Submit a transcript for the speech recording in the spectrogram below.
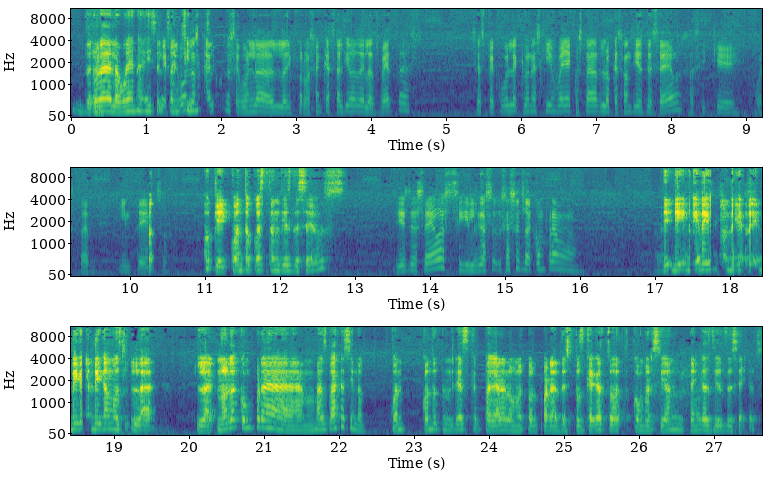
Droga de la buena, dice el según los cálculos, según la, la información que ha salido de las betas, se especula que una skin vaya a costar lo que son 10 deseos, así que va a estar intenso. Ok, ¿cuánto cuestan 10 deseos? 10 deseos, si haces la compra... digamos, la, la, no la compra más baja, sino cuán- cuánto tendrías que pagar a lo mejor para después que hagas toda tu conversión tengas 10 deseos.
